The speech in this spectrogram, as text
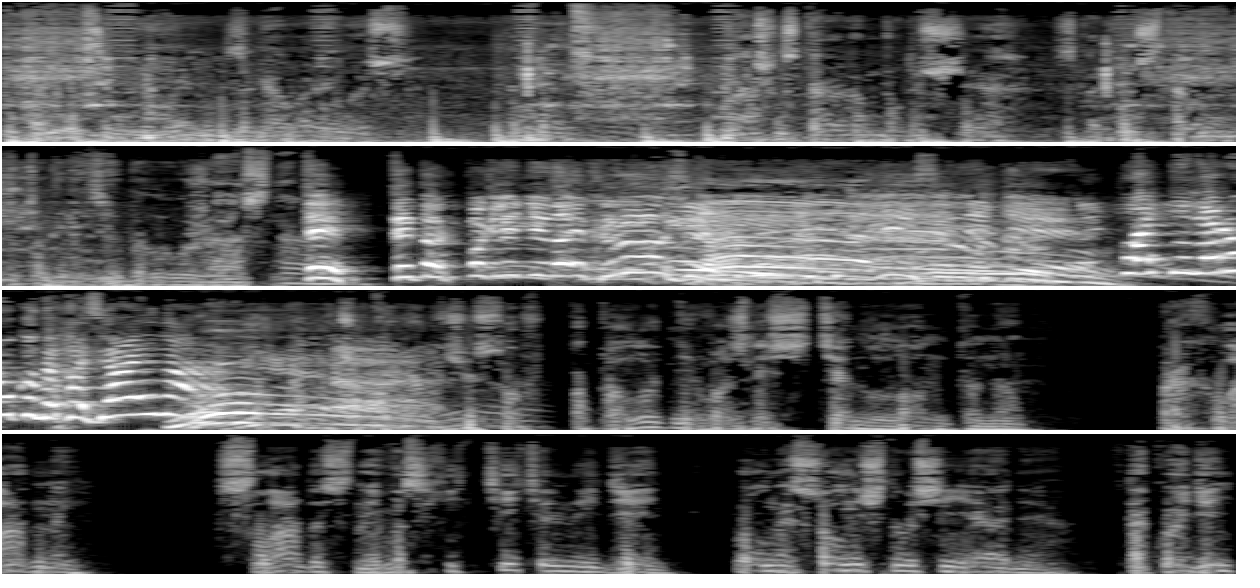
Поверьте мне, я не заговариваюсь. Вот наше с королем будущее, с какой стороны не погляди, было ужасно. Ты, ты только погляди на их рожи! Висельники! Подняли руку на хозяина? Четырех часов пополудни возле стен Лондона. Прохладный, сладостный, восхитительный день, полный солнечного сияния. В такой день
